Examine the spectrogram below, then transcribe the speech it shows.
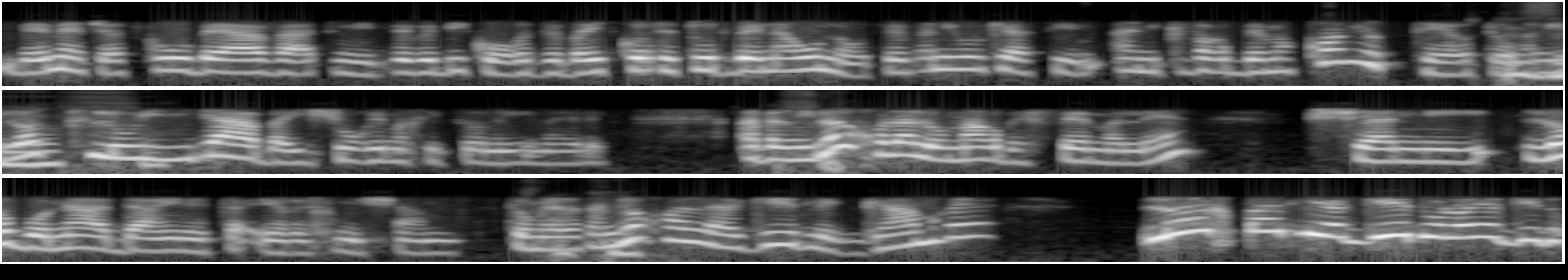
באמת, שעסקו באהבה עצמית ובביקורת ובהתקוטטות בין האונות ובניהול כעסים, אני כבר במקום יותר טוב. אני לא יופי. תלויה באישורים החיצוניים האלה. אבל אני לא יכולה לומר בפה מלא שאני לא בונה עדיין את הערך משם. זאת אומרת, אוקיי. אני לא יכולה להגיד לגמרי, לא אכפת לי, יגידו, לא יגידו.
